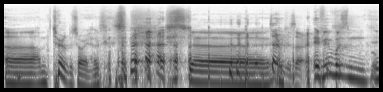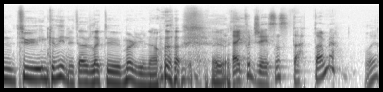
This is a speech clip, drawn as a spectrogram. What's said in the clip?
Uh, I'm terribly sorry. Just, uh, Terribly sorry. If it wasn't in, too inconvenient, I'd like to murder you now. Jeg gikk for Jason Statham, jeg.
